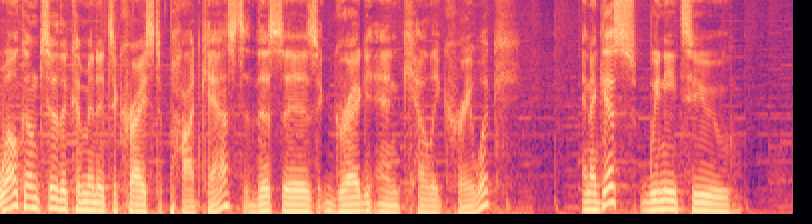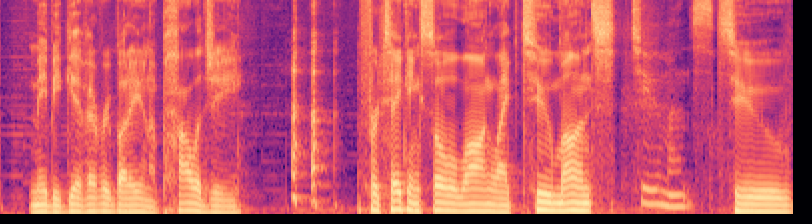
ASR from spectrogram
Welcome to the Committed to Christ podcast. This is Greg and Kelly Craywick. And I guess we need to maybe give everybody an apology for taking so long like two months Two months. to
